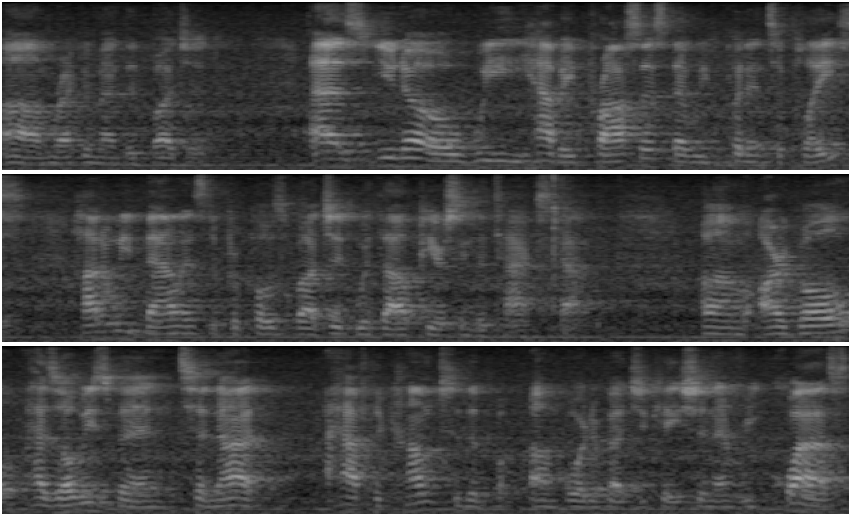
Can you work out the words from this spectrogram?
um, recommended budget. As you know, we have a process that we've put into place. How do we balance the proposed budget without piercing the tax cap? Um, our goal has always been to not have to come to the um, Board of Education and request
